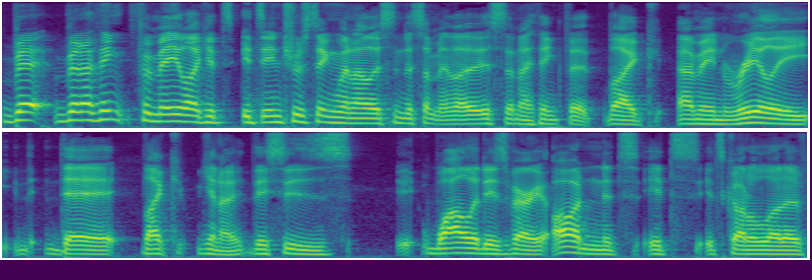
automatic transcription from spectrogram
but but I think for me, like it's it's interesting when I listen to something like this, and I think that like I mean, really, they're like you know, this is while it is very odd and it's it's it's got a lot of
